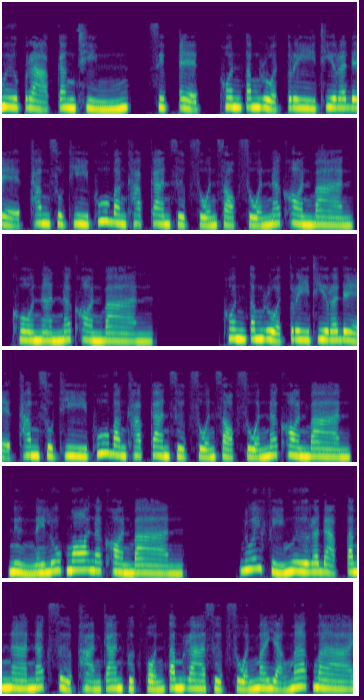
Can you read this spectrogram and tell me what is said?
มือปราบกังฉิน 11. พลตำรวจตรีธีรเดชธรรมสุธีผู้บังคับการสืบสวนสอบสวนนครบาล โคนันนครบาล พลตำรวจตรีธีรเดชธรรมสุธีผู้บังคับการสืบสวนสอบสวนนครบาลหนึ่งในลูกหม้อนครบาลด้วยฝีมือระดับตำนานนักสืบผ่านการฝึกฝนตำราสืบสวนมาอย่างมากมาย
